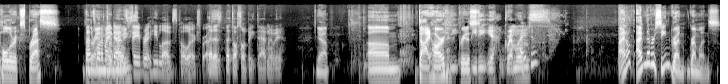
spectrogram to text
Polar Express. That's one of my dad's movie. favorite. He loves Polar Express. That is that's also a big dad movie. Yeah. Um, Die Hard, BD greatest. BD, yeah, I Gremlins. just. I don't. I've never seen Grem- Gremlins.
